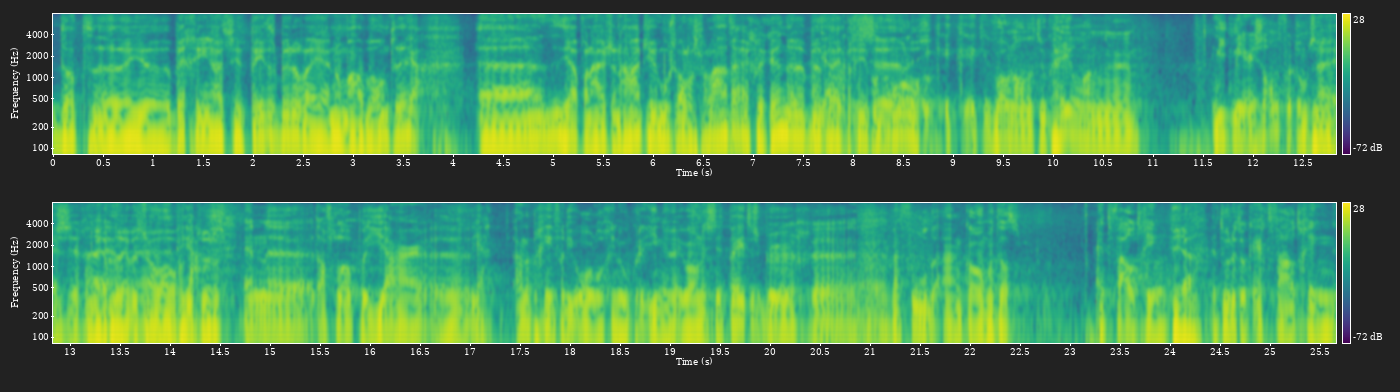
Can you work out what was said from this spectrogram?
dat eh, je wegging uit Sint-Petersburg, waar jij normaal woont. Hè? Ja. Eh, ja, van Huis en Haard. Je moest alles verlaten eigenlijk hè? eh, bij, het begin van de eh, oorlog. ik, ik, ik woon al natuurlijk heel lang niet meer in Zandvoort, om het zo maar te zeggen. nee, daar En, hebben we het zo over natuurlijk. En het afgelopen jaar, ja, aan het begin van die oorlog in Oekraïne... ik woonde in Sint-Petersburg. wij voelden aankomen dat het fout ging. Ja. En toen het ook echt fout ging...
